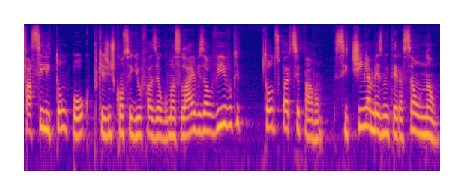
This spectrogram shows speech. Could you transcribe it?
facilitou um pouco, porque a gente conseguiu fazer algumas lives ao vivo que todos participavam. Se tinha a mesma interação, não.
